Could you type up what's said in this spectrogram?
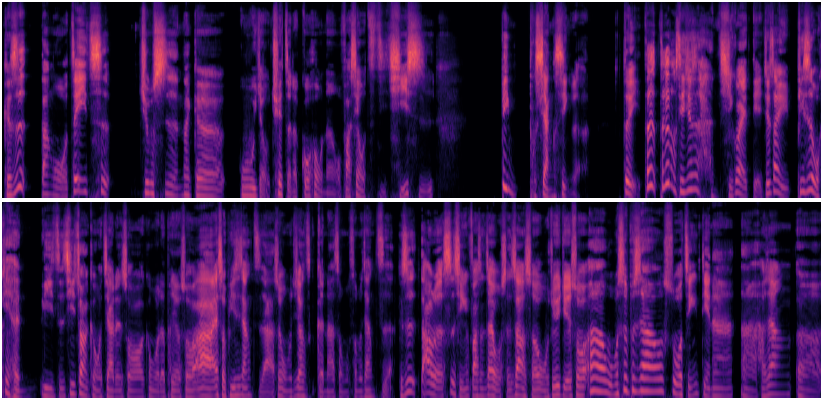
可是当我这一次就是那个屋有确诊了过后呢，我发现我自己其实。并不相信了，对，这这个东西就是很奇怪的点，就在于平时我可以很理直气壮跟我家人说，跟我的朋友说啊，SOP 是这样子啊，所以我们就这样子跟啊，什么什么这样子啊。可是到了事情发生在我身上的时候，我就会觉得说啊，我们是不是要说紧一点啊？啊，好像呃，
